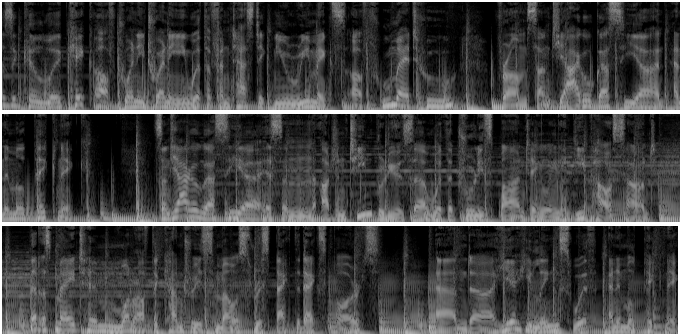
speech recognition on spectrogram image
Physical will kick off 2020 with a fantastic new remix of Who Made Who from Santiago Garcia and Animal Picnic. Santiago Garcia is an Argentine producer with a truly spine-tingling deep house sound that has made him one of the country's most respected exports. And uh, here he links with Animal Picnic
